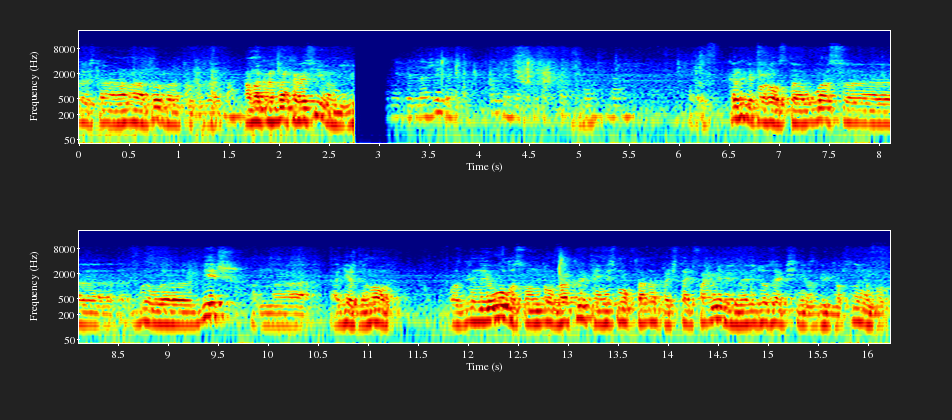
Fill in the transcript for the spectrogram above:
То есть она, она тоже оттуда, да? Она гражданка России, вам не предложили. Скажите, пожалуйста, у вас э, был э, бейдж на одежде, но у вас длинные волосы, он был закрыт, я не смог тогда прочитать фамилию, на видеозаписи не разглядел. Что на нем было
